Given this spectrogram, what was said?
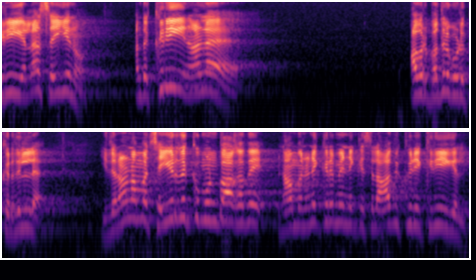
கிரியெல்லாம் செய்யணும். அந்த கிரியினால் அவர் பதில் கொடுக்கறது இல்லை. இதெல்லாம் நம்ம செய்கிறதுக்கு முன்பாகவே நாம் நினைக்கிறோமே இன்றைக்கி சில ஆவிக்குரிய கிரியைகள்.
